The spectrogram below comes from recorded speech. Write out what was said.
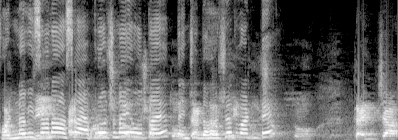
फडणवीसांना असा approach नाही होत आहे? त्यांची दहशत वाटते? त्यांच्या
